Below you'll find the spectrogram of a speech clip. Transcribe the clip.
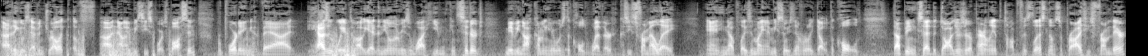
I think it was Evan Drellich of uh, now NBC Sports Boston reporting that he hasn't waived him out yet, and the only reason why he even considered maybe not coming here was the cold weather because he's from LA and he now plays in Miami, so he's never really dealt with the cold. That being said, the Dodgers are apparently at the top of his list. No surprise, he's from there,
